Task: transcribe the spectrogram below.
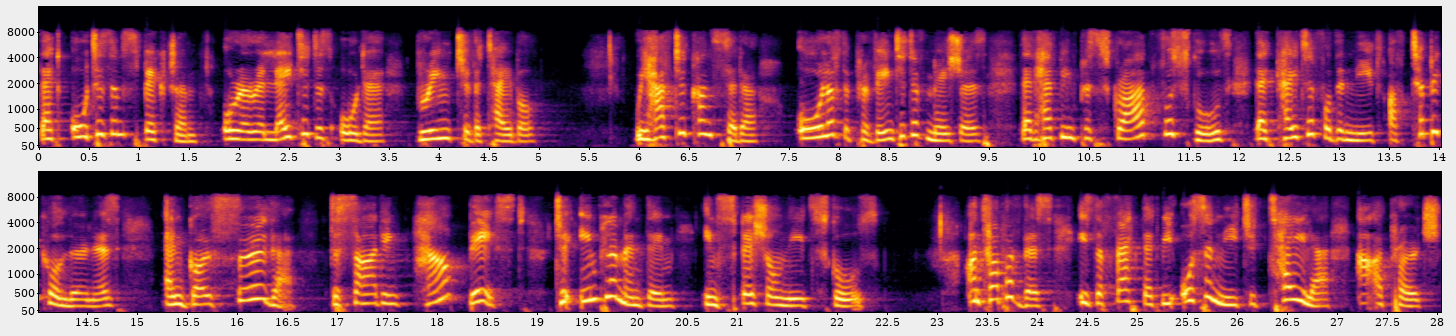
that autism spectrum or a related disorder bring to the table. We have to consider all of the preventative measures that have been prescribed for schools that cater for the needs of typical learners and go further, deciding how best to implement them in special needs schools. On top of this is the fact that we also need to tailor our approach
